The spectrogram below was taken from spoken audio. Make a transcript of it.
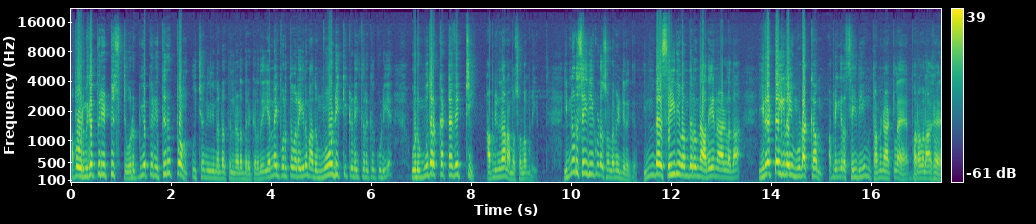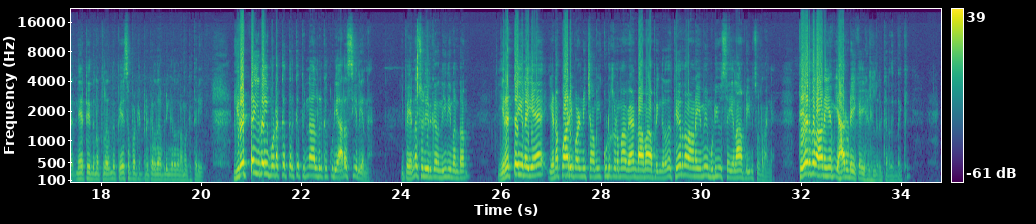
அப்போ ஒரு மிகப்பெரிய ட்விஸ்ட் ஒரு மிகப்பெரிய திருப்பம் உச்சநீதிமன்றத்தில் நடந்திருக்கிறது. என்னை பொறுத்தவரையிலும் அது மோடிக்கு கிடைத்திருக்கக்கூடிய ஒரு முதற்கட்ட வெற்றி அப்படின்னு தான் நம்ம சொல்ல முடியும். இன்னொரு செய்தியை கூட சொல்ல வேண்டியிருக்குது இந்த செய்தி வந்திருந்த அதே நாளில் தான் இரட்டை இலை முடக்கம் அப்படிங்கிற செய்தியும் தமிழ்நாட்டில் பரவலாக நேற்றைய தினத்திலிருந்து பேசப்பட்டுட்டு இருக்கிறது அப்படிங்கிறது நமக்கு தெரியும். இரட்டை இலை முடக்கத்திற்கு பின்னால் இருக்கக்கூடிய அரசியல் என்ன? இப்போ என்ன சொல்லியிருக்கிற நீதிமன்றம்? இரட்டை இலையை எடப்பாடி பழனிசாமி கொடுக்கணுமா வேண்டாமா அப்படிங்கிறத தேர்தல் ஆணையமே முடிவு செய்யலாம் அப்படின்னு சொல்கிறாங்க தேர்தல் ஆணையம் யாருடைய கைகளில் இருக்கிறது இன்றைக்கு?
